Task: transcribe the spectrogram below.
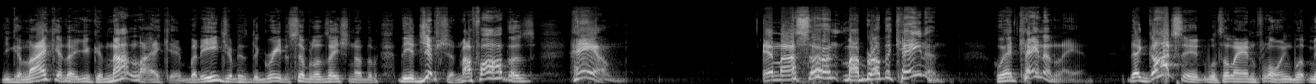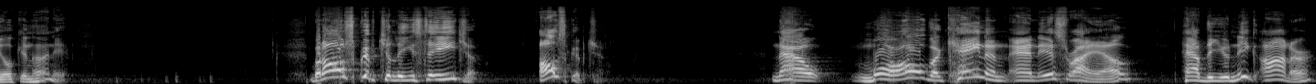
you can like it or you can not like it. But Egypt is the greatest civilization of the the Egyptian. My father's Ham, and my son, my brother Canaan, who had Canaan land that God said was a land flowing with milk and honey. But all scripture leads to Egypt. All scripture. Now, Moreover, Canaan and Israel have the unique honor,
